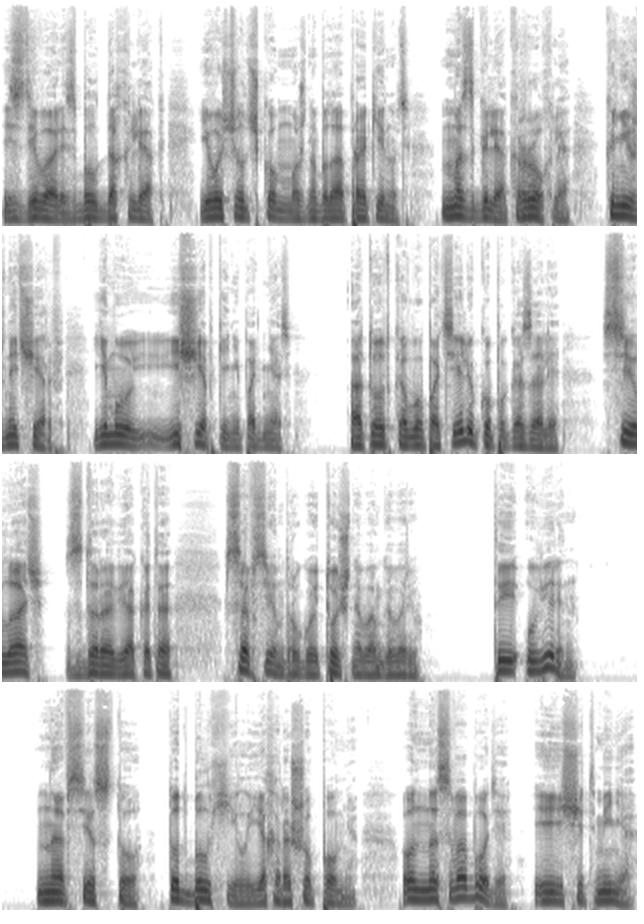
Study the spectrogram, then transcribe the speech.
издевались, был дохляк. Его щелчком можно было опрокинуть. Мозгляк, рохля, книжный червь. Ему и щепки не поднять. А тот, кого по телеку показали, силач, здоровяк, это совсем другой, точно вам говорю. Ты уверен?» «На все сто». Тот был хилый, я хорошо помню. Он на свободе и ищет меня.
